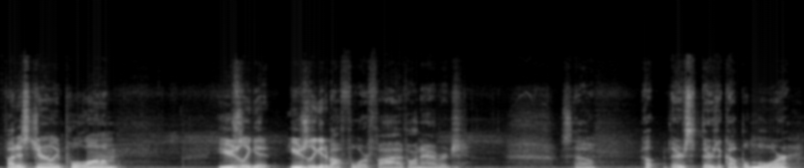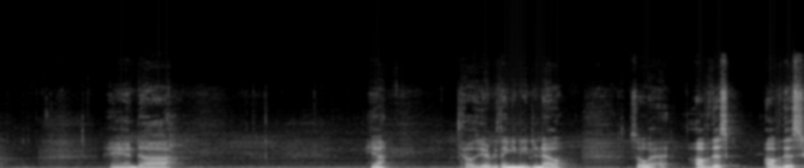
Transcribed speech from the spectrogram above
if I just generally pull on them, usually get usually get about four or five on average. So, oh, there's there's a couple more, and uh, yeah, tells you everything you need to know. So uh, of this of this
